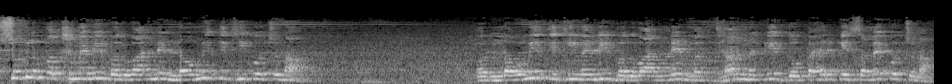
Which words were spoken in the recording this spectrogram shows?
शुक्ल पक्ष में भी भगवान ने नवमी तिथि को चुना। और नवमी तिथि में भी भगवान ने मध्यान्ह के दोपहर के समय को चुना।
